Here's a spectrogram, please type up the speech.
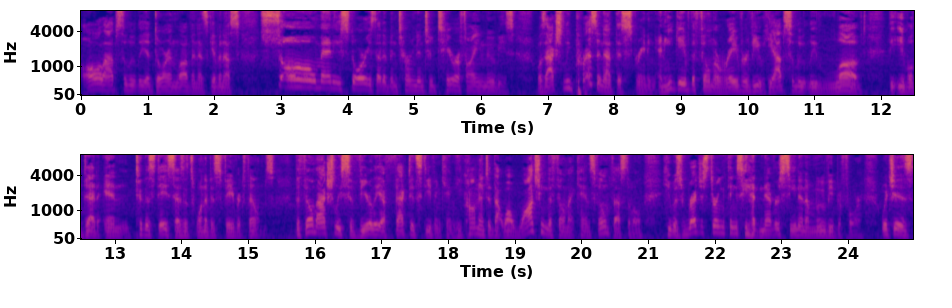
all absolutely adore and love and has given us so many stories that have been turned into terrifying movies, was actually present at this screening and he gave the film a rave review. He absolutely loved The Evil Dead and to this day says it's one of his favorite films. The film actually severely affected Stephen King. He commented that while watching the film at Cannes Film Festival, he was registering things he had never seen in a movie before, which is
